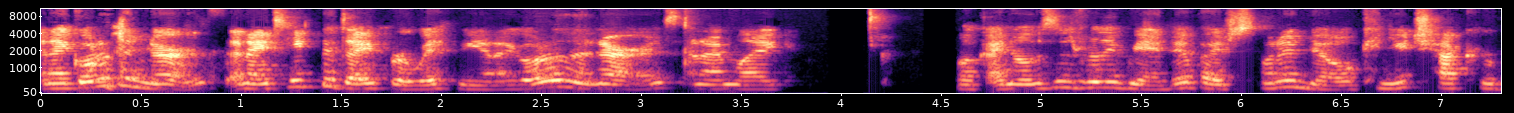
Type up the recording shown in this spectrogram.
and I go to the nurse, and I take the diaper with me, and I go to the nurse, and I'm like, "Look, I know this is really random, but I just want to know, can you check her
